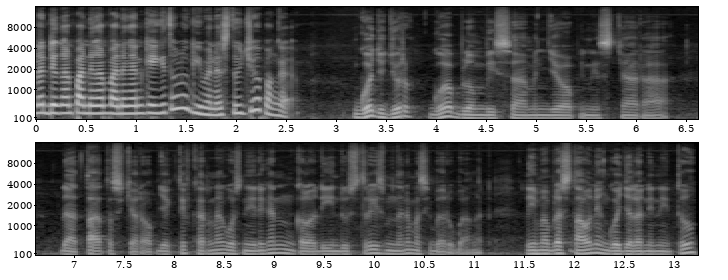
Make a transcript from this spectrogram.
Nah dengan pandangan-pandangan kayak gitu lu gimana? Setuju apa enggak? Gue jujur, gue belum bisa menjawab ini secara data atau secara objektif karena gue sendiri kan kalau di industri sebenarnya masih baru banget. 15 tahun yang gue jalanin itu,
